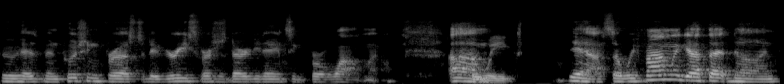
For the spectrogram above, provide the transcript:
who has been pushing for us to do Grease versus Dirty Dancing for a while now. For Um, weeks. yeah, so we finally got that done.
